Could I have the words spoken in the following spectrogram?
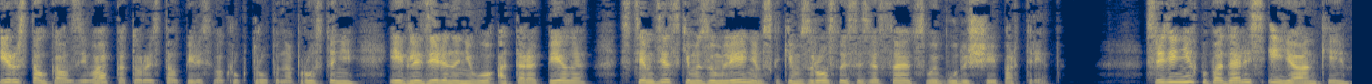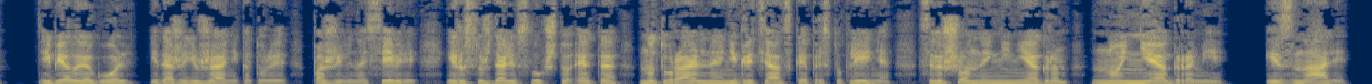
и растолкал зевак, которые столпились вокруг трупа на простыни и глядели на него оторопело, с тем детским изумлением, с каким взрослые созерцают свой будущий портрет. Среди них попадались и янки, и белая голь, и даже южане, которые пожили на севере и рассуждали вслух, что это натуральное негритянское преступление, совершенное не негром, но неграми, и знали,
